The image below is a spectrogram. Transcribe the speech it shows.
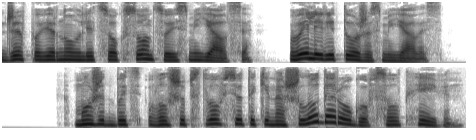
Джефф повернул лицо к солнцу и смеялся. Веллери тоже смеялась. Может быть, волшебство все-таки нашло дорогу в Солтхейвен?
